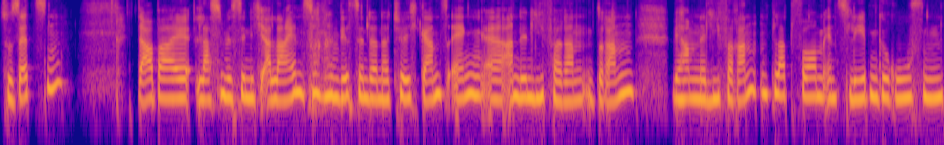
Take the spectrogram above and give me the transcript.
zu setzen. Dabei lassen wir sie nicht allein, sondern wir sind da natürlich ganz eng äh, an den Lieferanten dran. Wir haben eine Lieferantenplattform ins Leben gerufen,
